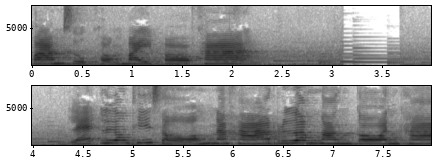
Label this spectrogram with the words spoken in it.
ความสุขของใบปอค่ะ และเรื่องที่สองนะคะ เรื่องมังกรค่ะ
